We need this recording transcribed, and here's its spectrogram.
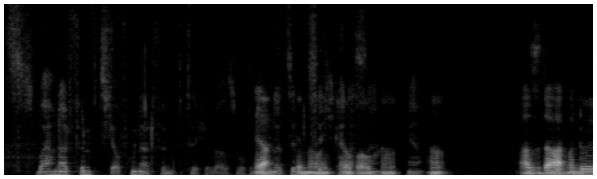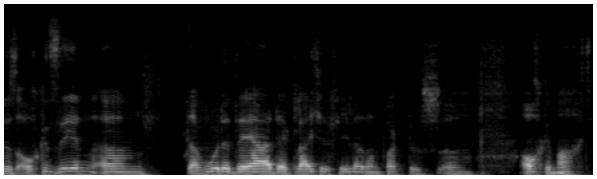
250 auf 150 oder so. Oder ja, 170 genau, ich glaube auch. Ja. Ja. Ja. Also da hat man durchaus auch gesehen, ähm, da wurde der, der gleiche Fehler dann praktisch äh, auch gemacht.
